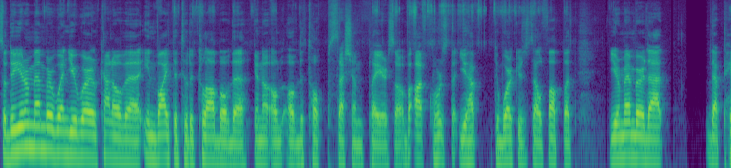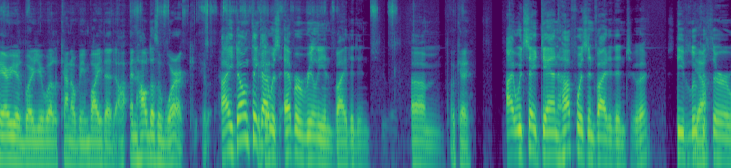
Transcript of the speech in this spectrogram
So do you remember when you were kind of uh, invited to the club of the you know of, of the top session players? So of- of course that you have to work yourself up, but do you remember that that period where you were kind of invited, Uh, and how does it work? I don't think I was ever really invited into it. Um, Okay, I would say Dann Huff was invited into it. Steve Lukather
